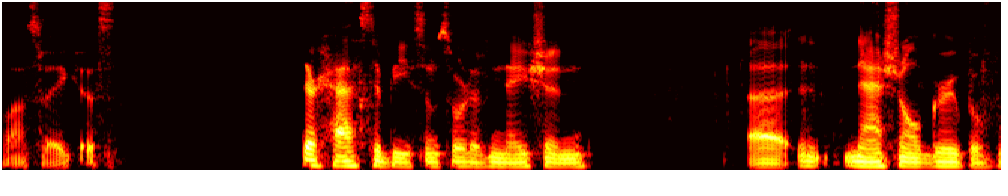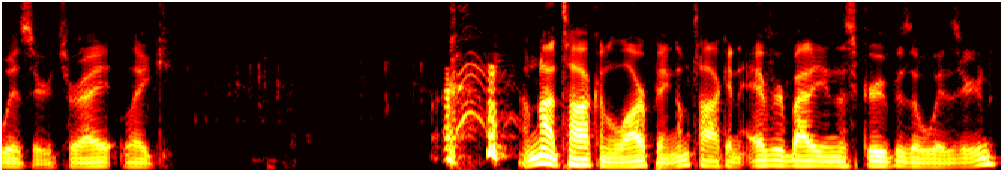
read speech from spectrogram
Las Vegas. There has to be some sort of nation uh national group of wizards, right? Like I'm not talking LARPing. I'm talking everybody in this group is a wizard.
